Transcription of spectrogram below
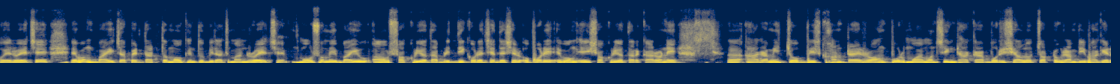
হয়ে রয়েছে এবং বায়ুচাপের তারতম্যও কিন্তু বিরাজমান রয়েছে। মৌসুমি বায়ু সক্রিয়তা বৃদ্ধি করেছে দেশের ওপরে এবং এই সক্রিয়তার কারণে আগামী চব্বিশ ঘন্টায় রংপুর, ময়মনসিংহ, ঢাকা, বরিশাল ও চট্টগ্রাম বিভাগের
